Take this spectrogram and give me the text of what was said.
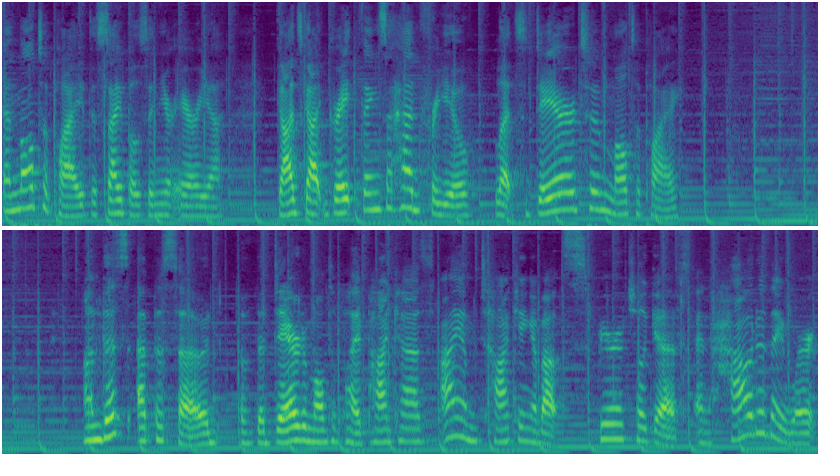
and multiply disciples in your area. God's got great things ahead for you. Let's dare to multiply. On this episode of the Dare to Multiply podcast, I am talking about spiritual gifts and how do they work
